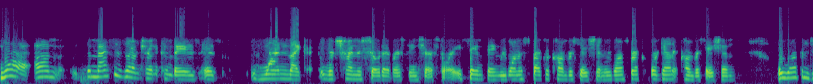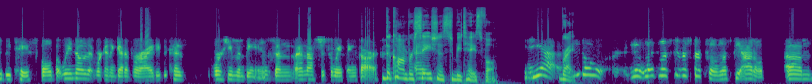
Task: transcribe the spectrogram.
Yeah, um, the message that I'm trying to convey is, is one like we're trying to show diversity and share stories. Same thing. We want to spark a conversation. We want to spark organic conversations. We want them to be tasteful, but we know that we're going to get a variety because we're human beings, and, and that's just the way things are. The conversations and, to be tasteful. Yeah, right. You know, let, us be respectful and let's be adult. Um,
